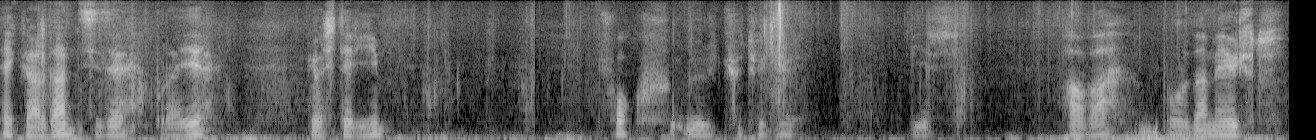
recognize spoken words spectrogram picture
Tekrardan size burayı göstereyim. Çok ürkütücü bir hava burada mevcut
